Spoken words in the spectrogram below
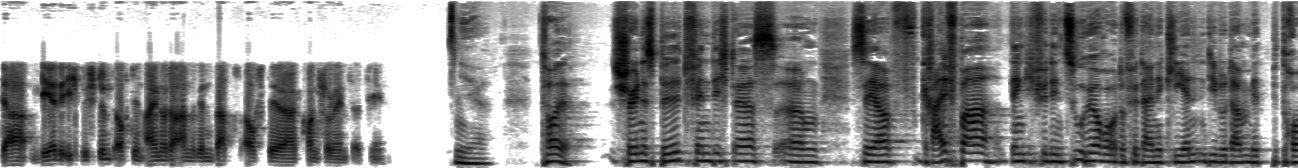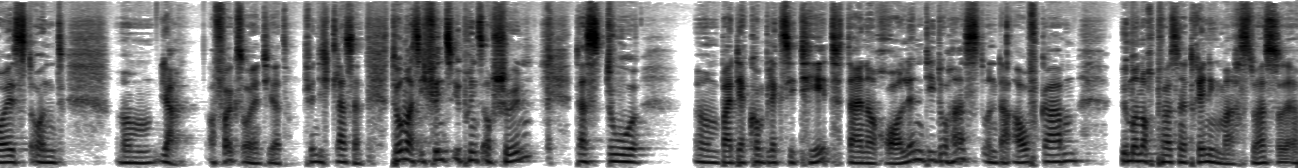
da werde ich bestimmt auch den ein oder anderen Satz auf der Konferenz erzählen. Ja, toll. Schönes Bild finde ich das. Ähm, sehr greifbar, denke ich, für den Zuhörer oder für deine Klienten, die du damit betreust und ähm, ja, erfolgsorientiert. Finde ich klasse. Thomas, ich finde es übrigens auch schön, dass du ähm, bei der Komplexität deiner Rollen, die du hast und der Aufgaben immer noch Personal Training machst. Du hast äh,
